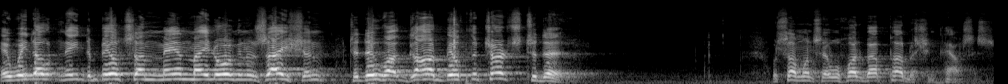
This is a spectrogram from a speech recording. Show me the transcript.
and we don't need to build some man made organization to do what God built the church to do. Well, someone said, well, what about publishing houses?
